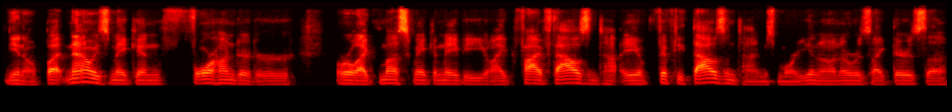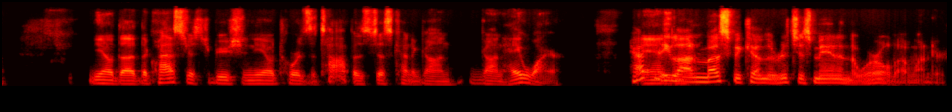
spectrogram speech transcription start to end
you know but now he's making 400 or or like musk making maybe like 5000 times you know 50000 times more you know in other words like there's the you know the the class distribution you know towards the top has just kind of gone gone haywire how did elon musk become the richest man in the world i wonder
